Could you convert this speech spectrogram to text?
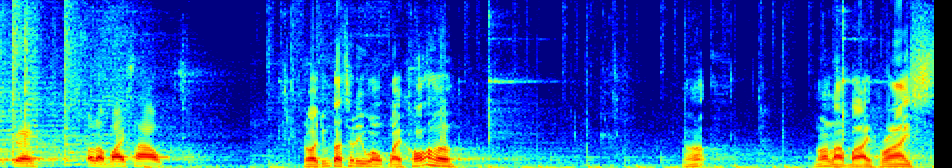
ok, đó là vai sau. Rồi, chúng ta sẽ đi qua một bài khó hơn. Đó, nó là bài rise.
